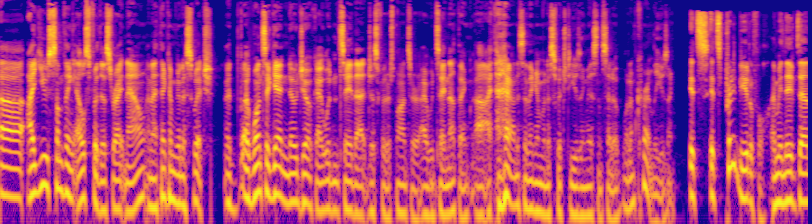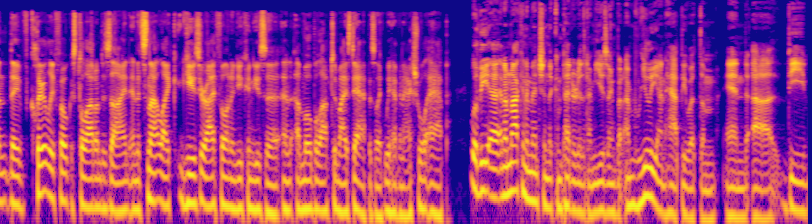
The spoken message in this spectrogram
uh, I use something else for this right now, and I think I'm going to switch. I, I, once again, no joke. I wouldn't say that just for their sponsor. I would say nothing. Uh, I, I honestly think I'm going to switch to using this instead of what I'm currently using. It's it's pretty beautiful. I mean, they've done they've clearly focused a lot on design, and it's not like use your iPhone and you can use a, a, mobile optimized app. It's like we have an actual app. Well, the uh, and I'm not going to mention the competitor that I'm using, but I'm really unhappy with them. And uh, the,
